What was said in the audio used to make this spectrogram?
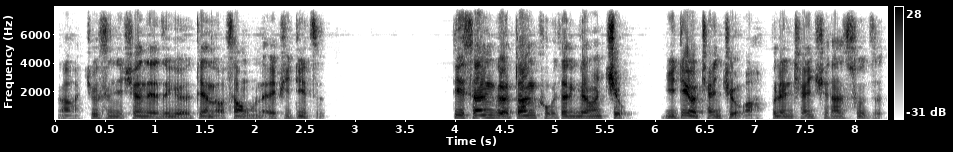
啊，就是你现在这个电脑上网的 IP 地址。第三个端口在这个地方九，一定要填九啊，不能填其他的数字，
